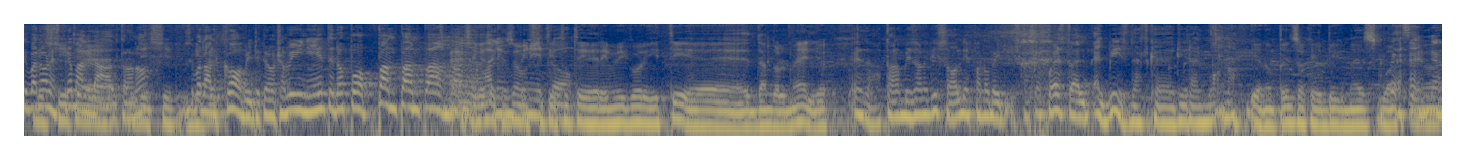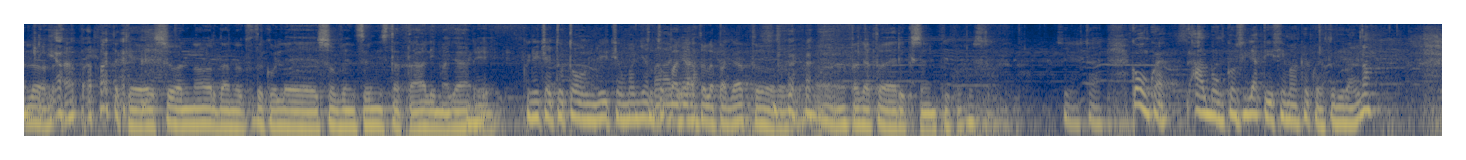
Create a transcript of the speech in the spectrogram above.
Si va da un estremo all'altro, no? di usci- si va dal Covid che non c'avevi niente, dopo pam pam pam, Eh, si vede che sono usciti tutti rinvigoriti e dando il meglio Esatto, hanno bisogno di soldi e fanno bei dischi. Anche questo è il, è il business che gira il mondo. io non penso che i big mess guazzino io. a, a parte che su al nord hanno tutte quelle sovvenzioni statali magari Quindi c'è tutto un dice un tutto pagato l'ha pagato, l'ha pagato Ericsson questo. Sì, cioè. Comunque, album consigliatissimo anche questo direi, no?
